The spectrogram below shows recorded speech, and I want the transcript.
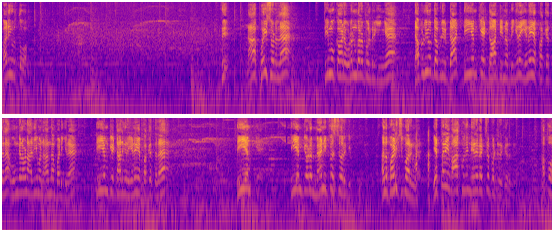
வலியுறுத்துவோம். நான் பொய் சொல்லல. திமுக உடன்பரப்புகள் இருக்கீங்க. W W dot DMK dot in அப்படிங்கிற இணைய பக்கத்துல உங்களோட அதிகமாக நான் தான் படிக்கிறேன். டிஎம்கே டாட்ங்கிற இணைய பக்கத்துல டிஎம்கே டிஎம்கேட மேனிஃபெஸ்டோ இருக்கு. அதுல படிச்சு பாருங்க. எத்தனை வாக்குறுதி நிறைவேற்றப்பட்டிருக்கிறது? அப்போ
